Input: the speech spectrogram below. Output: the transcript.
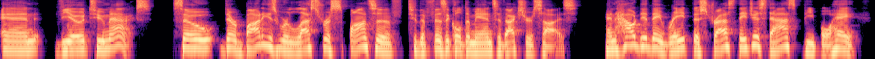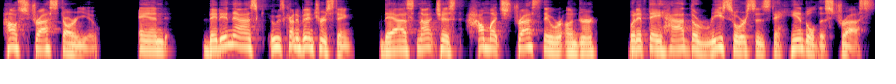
and VO2 max. So their bodies were less responsive to the physical demands of exercise. And how did they rate the stress? They just asked people, Hey, how stressed are you? And they didn't ask, it was kind of interesting. They asked not just how much stress they were under, but if they had the resources to handle the stress.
